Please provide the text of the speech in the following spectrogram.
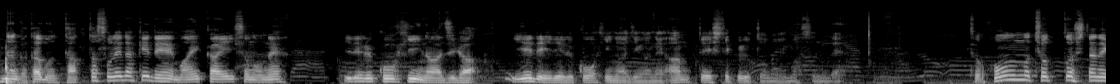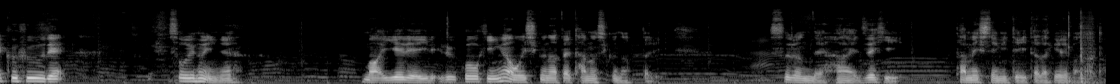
なんか多分たったそれだけで毎回そのね、入れるコーヒーの味が、家で入れるコーヒーの味がね、安定してくると思いますんで。そう、ほんのちょっとしたね、工夫で、そういう風にね、まあ家で入れるコーヒーが美味しくなったり楽しくなったりするんで、はい、ぜひ試してみていただければなと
